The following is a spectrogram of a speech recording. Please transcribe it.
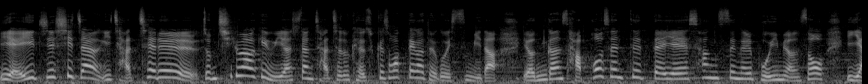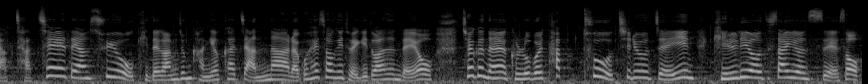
이 에이즈 시장 이 자체를 좀 치료하기 위한 시장 자체도 계속해서 확대가 되고 있습니다. 연간 4%대의 상승을 보이면서 이 약 자체에 대한 수요 기대감이 좀 강력하지 않나라고 해석이 되기도 하는데요. 최근에 글로벌 탑2 치료제인 길리어드 사이언스에서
